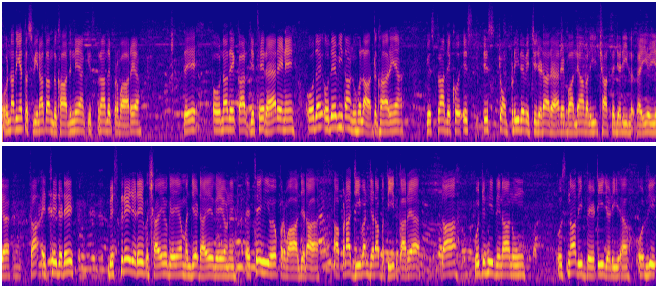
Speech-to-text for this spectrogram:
ਉਹਨਾਂ ਦੀਆਂ ਤਸਵੀਰਾਂ ਤੁਹਾਨੂੰ ਦਿਖਾ ਦਿੰਨੇ ਆ ਕਿਸ ਤਰ੍ਹਾਂ ਦੇ ਪਰਿਵਾਰ ਆ। ਤੇ ਉਹਨਾਂ ਦੇ ਘਰ ਜਿੱਥੇ ਰਹਿ ਰਹੇ ਨੇ, ਉਹਦੇ ਉਹਦੇ ਵੀ ਤੁਹਾਨੂੰ ਹਾਲਾਤ ਦਿਖਾ ਰਹੇ ਆ ਕਿਸ ਤਰ੍ਹਾਂ ਦੇਖੋ, ਇਸ ਇਸ ਝੌਂਪੜੀ ਦੇ ਵਿੱਚ ਜਿਹੜਾ ਰਹਿ ਰਹੇ ਬਾਲਿਆਂ ਵਾਲੀ ਛੱਤ ਜਿਹੜੀ ਲਗਾਈ ਹੋਈ ਹੈ, ਤਾਂ ਇੱਥੇ ਜਿਹੜੇ ਬਿਸਤਰੇ ਜਿਹੜੇ ਵਿਛਾਏ ਹੋ ਗਏ ਆ, ਮੰਜੇ ਡਾਏ ਗਏ ਹੋਣੇ, ਇੱਥੇ ਹੀ ਉਹ ਪਰਿਵਾਰ ਜਿਹੜਾ ਆਪਣਾ ਜੀਵਨ ਜਿਹੜਾ ਬਤੀਤ ਕਰ ਰਿਹਾ ਤਾਂ ਕੁਝ ਹੀ ਦਿਨਾਂ ਨੂੰ ਉਸਨਾਂ ਦੀ ਬੇਟੀ ਜਿਹੜੀ ਆ, ਉਹਦੀ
